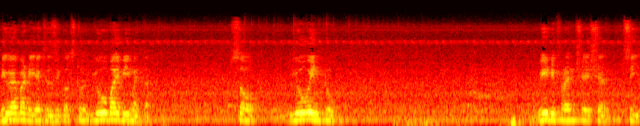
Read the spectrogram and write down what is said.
dy by dx is equals to u by v method. So u into v differentiation. See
